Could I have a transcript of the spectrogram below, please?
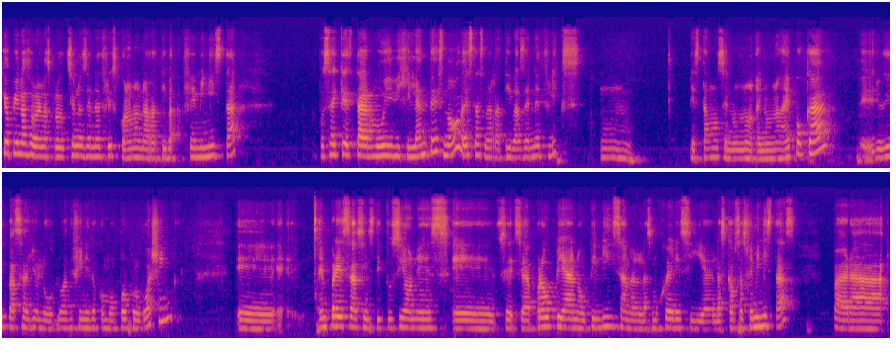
¿qué opinas sobre las producciones de Netflix con una narrativa feminista? Pues hay que estar muy vigilantes, ¿no? De estas narrativas de Netflix. Mm, estamos en, una época, eh, Judith Basayo lo, ha definido como purple washing. Eh, empresas, instituciones eh, se, apropian o utilizan a las mujeres y a las causas feministas para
